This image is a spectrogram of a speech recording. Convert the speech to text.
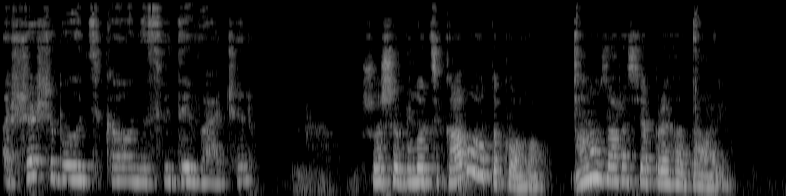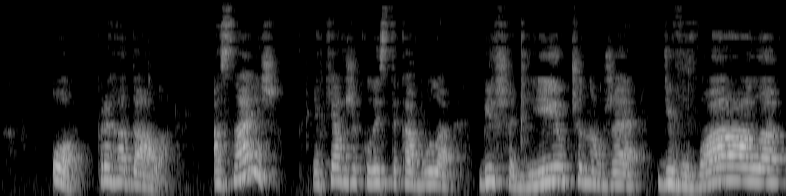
А що ще було цікаво на святий вечір? Що ще було цікавого такого? Ну, зараз я пригадаю. О, пригадала. А знаєш, як я вже колись така була більша дівчина, вже дівувала,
